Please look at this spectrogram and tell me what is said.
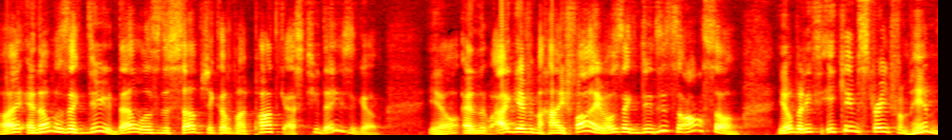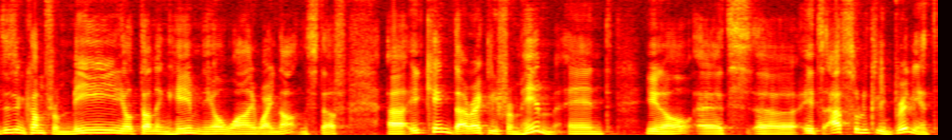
right? And I was like, dude, that was the subject of my podcast two days ago, you know. And I gave him a high five. I was like, dude, this is awesome, you know. But it, it came straight from him. It didn't come from me, you know, telling him, you know, why, why not, and stuff. Uh, it came directly from him, and you know, it's uh, it's absolutely brilliant.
